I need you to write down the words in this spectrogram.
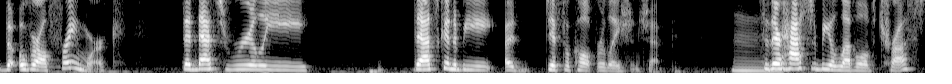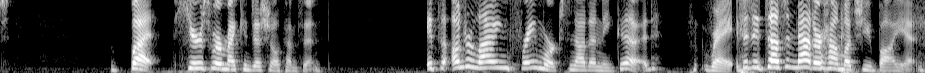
the overall framework, then that's really that's going to be a difficult relationship. So there has to be a level of trust. But here's where my conditional comes in. If the underlying framework's not any good, Right. then it doesn't matter how much you buy in.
